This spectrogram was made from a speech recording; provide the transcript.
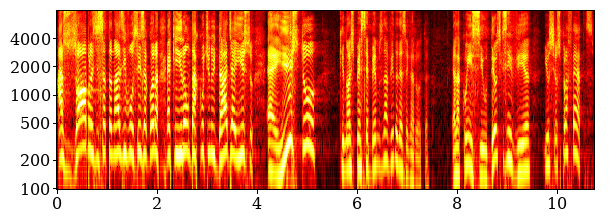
as obras de Satanás, e vocês agora é que irão dar continuidade a isso. É isto que nós percebemos na vida dessa garota. Ela conhecia o Deus que servia e os seus profetas.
